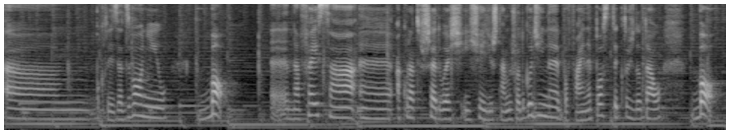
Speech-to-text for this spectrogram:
um, bo ktoś zadzwonił, bo e, na Face'a e, akurat wszedłeś i siedzisz tam już od godziny, bo fajne posty ktoś dodał, bo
